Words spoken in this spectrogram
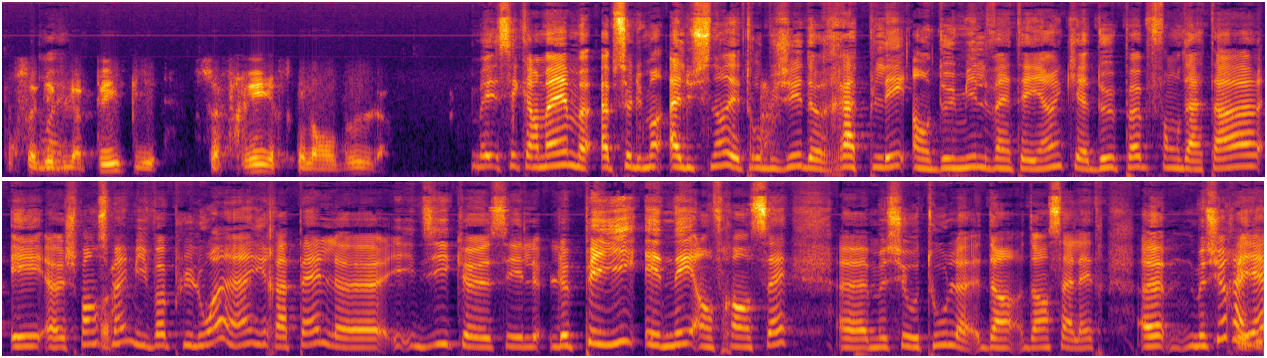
pour se développer puis s'offrir ce que l'on veut. Là. Mais c'est quand même absolument hallucinant d'être obligé de rappeler en 2021 qu'il y a deux peuples fondateurs et euh, je pense même il va plus loin. Hein, il rappelle, euh, il dit que c'est le, pays est né en français, euh, Monsieur O'Toole dans, dans sa lettre. Euh, Monsieur Reyes,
